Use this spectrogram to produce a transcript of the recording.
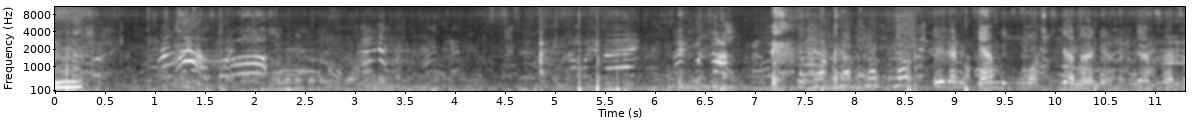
Mm-hmm. एकजना क्याम्प मस्त क्या नानीहरूलाई क्याम्प गर्छ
